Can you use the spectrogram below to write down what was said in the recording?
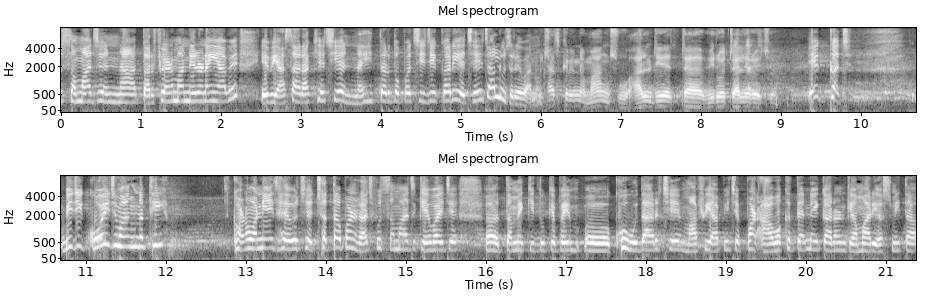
રાજપૂત સમાજના તરફેણમાં નિર્ણય આવે એવી આશા રાખીએ છીએ. નહીંતર તો પછી જે કરીએ છીએ એ ચાલુ જ રહેવાનું ખાસ કરીને માંગ શું? હાલ જે વિરોધ ચાલી રહ્યો છે. એક જ. બીજી કોઈ જ માંગ નથી. ઘણો અન્યાય થયો છે. છતાં પણ રાજપૂત સમાજ કહેવાય છે તમે કીધું કે ભાઈ ખૂબ ઉદાર છે, માફી આપી છે, પણ આ વખતે નહીં, કારણ કે અમારી અસ્મિતા,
